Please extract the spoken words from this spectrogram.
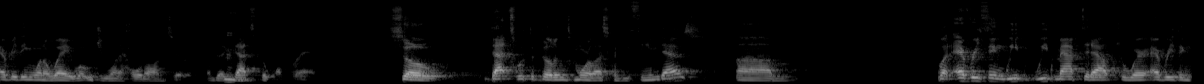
everything went away, what would you want to hold on to? I'd be like, mm-hmm. that's the one brand. So that's what the building's more or less going to be themed as. Um, but everything we've we've mapped it out to where everything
